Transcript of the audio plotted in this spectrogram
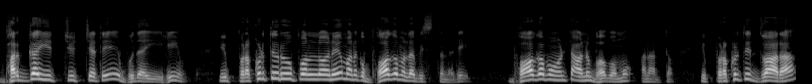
భర్గ ఇత్యుచ్యతే బుధై. ఈ ప్రకృతి రూపంలోనే మనకు భోగము లభిస్తున్నది. భోగము అంటే అనుభవము అని అర్థం. ఈ ప్రకృతి ద్వారా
